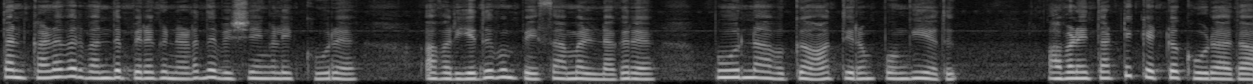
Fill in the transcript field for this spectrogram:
தன் கணவர் வந்த பிறகு நடந்த விஷயங்களை கூற அவர் எதுவும் பேசாமல் நகர பூர்ணாவுக்கு ஆத்திரம் பொங்கியது. அவனை தட்டி கேட்கக்கூடாதா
